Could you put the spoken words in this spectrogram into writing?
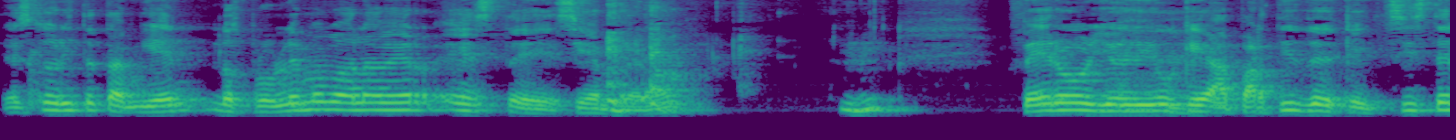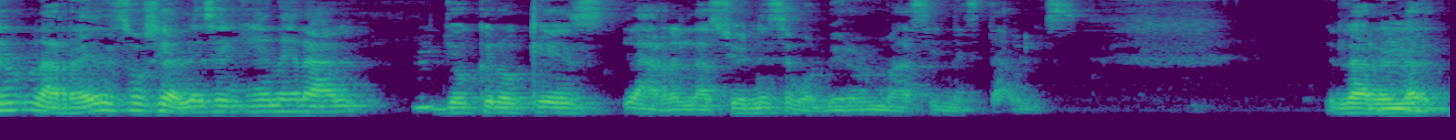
es que ahorita también los problemas van a haber este, siempre, ¿no? Pero yo digo que a partir de que existen las redes sociales en general, yo creo que es las relaciones se volvieron más inestables. La rela-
